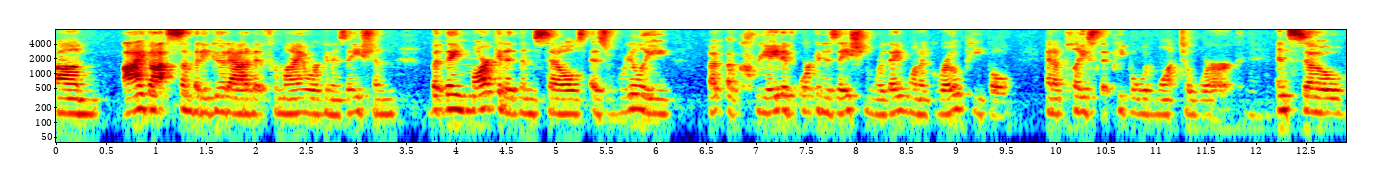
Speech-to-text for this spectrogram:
um, i got somebody good out of it for my organization but they marketed themselves as really a, a creative organization where they want to grow people and a place that people would want to work mm-hmm. and so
